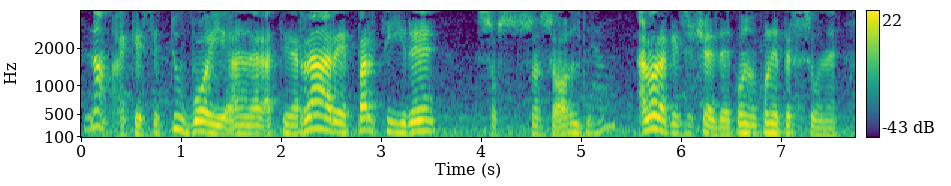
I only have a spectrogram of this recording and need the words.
No, è che se tu vuoi atterrare e partire, sono so soldi. Allora che succede con, con, le persone?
